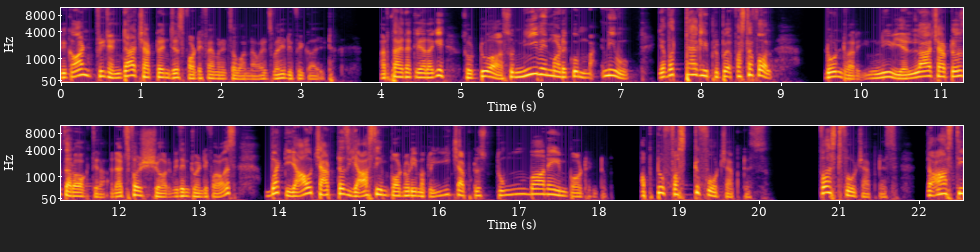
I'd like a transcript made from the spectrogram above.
we can't finish entire chapter in just forty five minutes one hour it's very difficult ಅರ್ಥ ಆಯ್ತಾ ಕ್ಲಿಯರ್ ಆಗಿ? ಸೊ ಟು ಅವರ್ಸ್ ಸೊ ನೀವೇನು ಮಾಡಬೇಕು ನೀವು ಯಾವತ್ತಾಗಲಿ prepare first of all don't worry ನೀವು ಎಲ್ಲ ಚಾಪ್ಟರ್ಸ್ ತರ ಹೋಗ್ತೀರಾ. That's for sure within twenty four hours but ಯಾವ ಚಾಪ್ಟರ್ಸ್ ಜಾಸ್ತಿ ಇಂಪಾರ್ಟೆಂಟ್ ನೋಡಿ ಮಕ್ಕಳು ಈ ಚಾಪ್ಟರ್ಸ್ ತುಂಬಾ important up to first four chapters first four chapters ಜಾಸ್ತಿ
